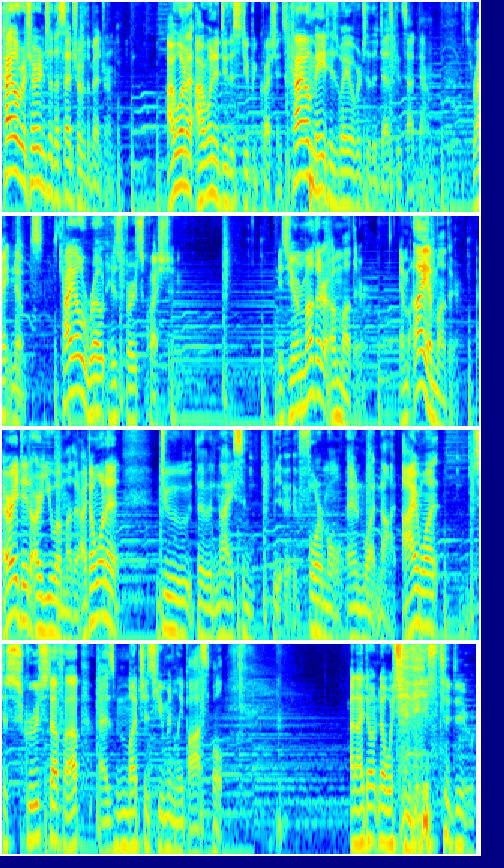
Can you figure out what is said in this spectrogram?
Kyle returned to the center of the bedroom. I wanna I wanna do the stupid questions. Kyle made his way over to the desk and sat down. Let's write notes. Kyle wrote his first question. Is your mother a mother? Am I a mother? I already did are you a mother? I don't wanna do the nice and uh, formal and whatnot. I want to screw stuff up as much as humanly possible. And I don't know which of these to do.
